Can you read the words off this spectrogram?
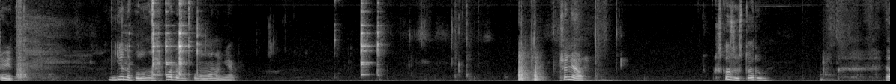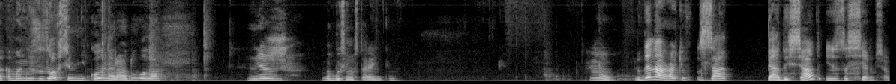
Привіт. Я наполовину хвора, наполовину ні. Чи ні? Розказую історію. Яка мене зовсім ніколи не радувала, ніж бабусям стареньким. Ну, людина років за 50 і за 70.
